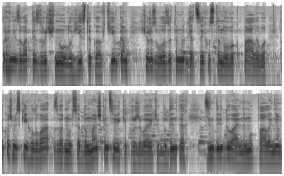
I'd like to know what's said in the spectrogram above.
організувати зручну логістику автівкам, що розвозитимуть для цих установок паливо. Також міський голова звернувся до мешканців, які проживають у будинках з індивідуальним опаленням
